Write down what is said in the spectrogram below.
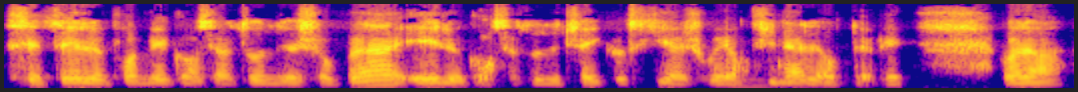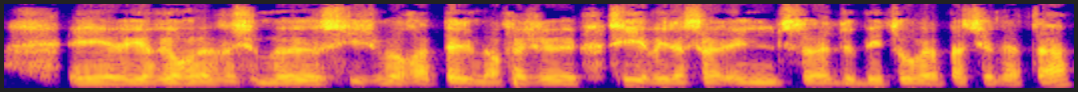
c'était le premier concerto de Chopin et le concerto de Tchaïkovski à jouer en finale. Voilà. Et il y avait si je me mais enfin, je, si il y avait la, une sonate de Beethoven Appassionata,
